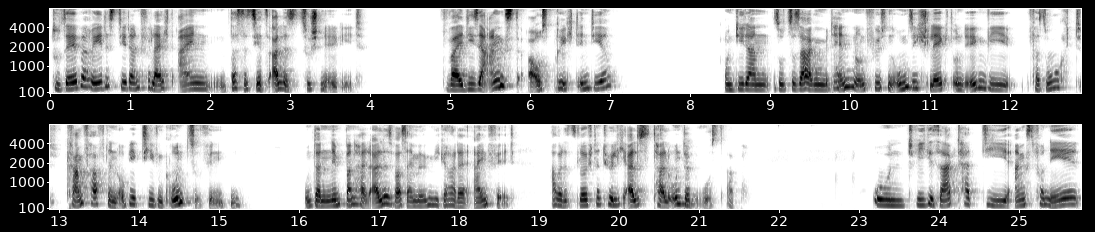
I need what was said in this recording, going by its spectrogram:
du selber redest dir dann vielleicht ein, dass es jetzt alles zu schnell geht. Weil diese Angst ausbricht in dir und die dann sozusagen mit Händen und Füßen um sich schlägt und irgendwie versucht, krampfhaft einen objektiven Grund zu finden. Und dann nimmt man halt alles, was einem irgendwie gerade einfällt. Aber das läuft natürlich alles total unterbewusst ab. Und wie gesagt, hat die Angst vor Nähe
